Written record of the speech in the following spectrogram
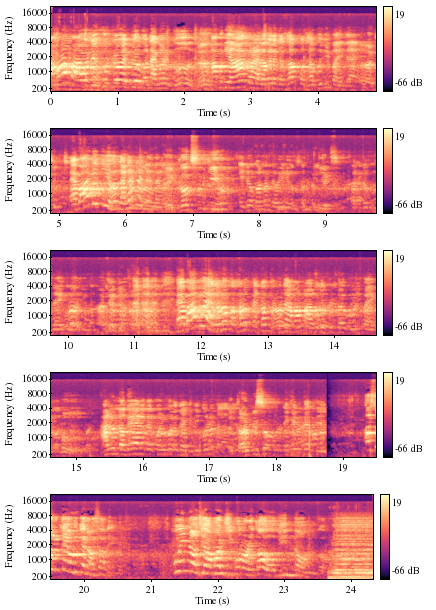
আমাৰ পাৰ্বতী সূত্ৰ এইটোৱে কথা কৰি গ'ল আপুনি আহ কৰাৰ লগে লগে চব কথা বুজি পাই যায় এবাৰটো কি হ'ল জানে নে নাজানে এই কওকচোন কি হ'ল এইটো অকণমান ধৰি দিয়কচোন দিয়কচোন। কথাটো বুজাই দিব এবাৰটো এজনৰ কথাটো পেটত থাকোঁতে আমাৰ পাৰ্বতী সূত্ৰই বুজি পাই গ'ল অ'। আৰু লগে লগে কৰিবলগীয়াখিনি কৰি পেলালে তাৰপিছত তেখেতে আচলতে এওঁলোকে নাজানে শূন্য যে আমাৰ জীৱনৰ এটা অভিন্ন অংগ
